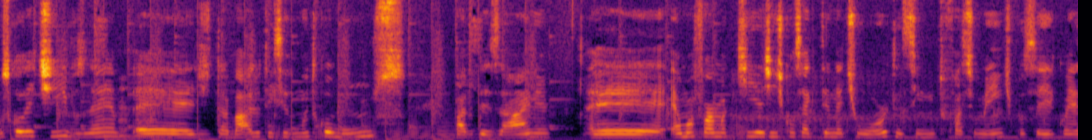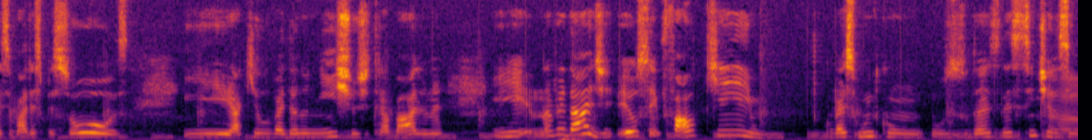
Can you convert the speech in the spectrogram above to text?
Os coletivos né, uhum. é, de trabalho têm sido muito comuns para o designer. É, é uma forma que a gente consegue ter network assim, muito facilmente. Você conhece várias pessoas e aquilo vai dando nichos de trabalho, né? E, na verdade, eu sempre falo que converso muito com os estudantes nesse sentido, assim,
